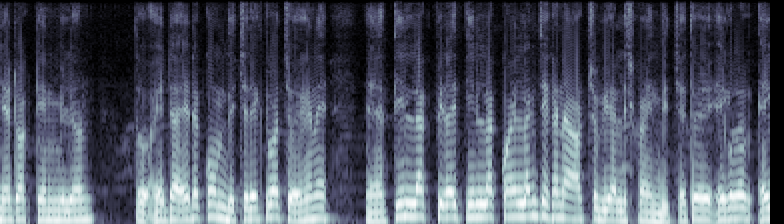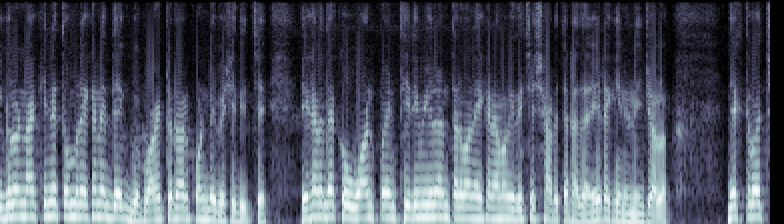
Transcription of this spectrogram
নেটওয়ার্ক টেন মিলিয়ন তো এটা এটা কম দিচ্ছে, দেখতে পাচ্ছ? এখানে তিন লাখ, প্রায় তিন লাখ কয়েন লাগছে, এখানে আটশো বিয়াল্লিশ কয়েন দিচ্ছে, তো এগুলো, এইগুলো না কিনে তোমরা এখানে দেখবে পয়েন্টার আর কোনটাই বেশি দিচ্ছে। এখানে দেখো ওয়ান পয়েন্ট থ্রি মিলিয়ন তার মানে এখানে আমাকে দিচ্ছে সাড়ে চার হাজার, এটা কিনে নিই চলো। দেখতে পাচ্ছ,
